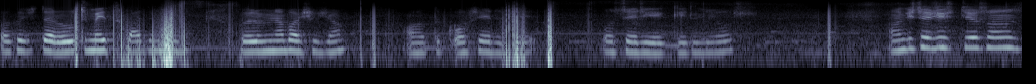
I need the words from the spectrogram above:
Arkadaşlar Ultimate Spider-Man bölümüne başlayacağım. Artık o seride o seriye geliyoruz. Hangi seri istiyorsanız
